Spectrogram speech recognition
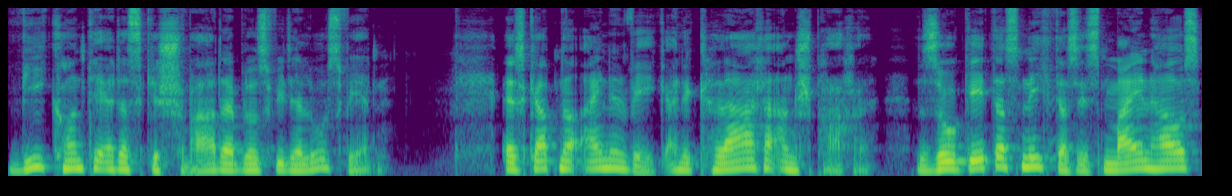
Wie konnte er das Geschwader bloß wieder loswerden? Es gab nur einen Weg, eine klare Ansprache. So geht das nicht, das ist mein Haus.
